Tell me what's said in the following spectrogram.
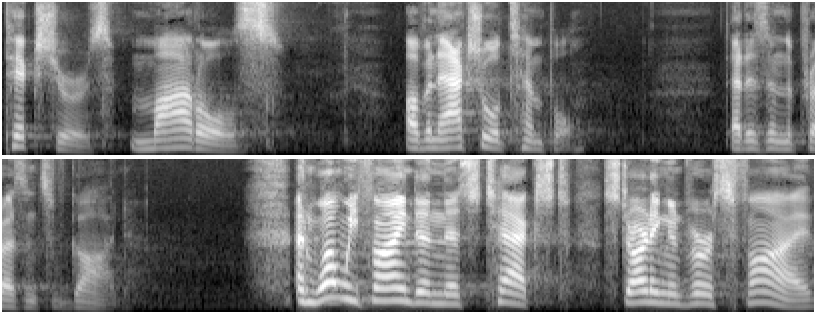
pictures, models of an actual temple that is in the presence of God. And what we find in this text, starting in verse 5,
